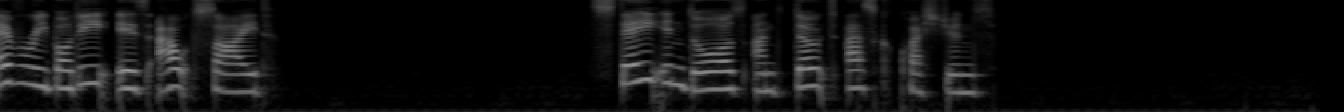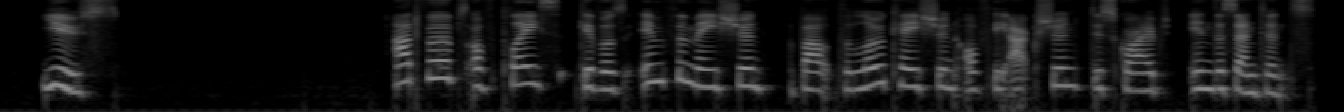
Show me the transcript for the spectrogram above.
Everybody is outside. Stay indoors and don't ask questions. Use Adverbs of place give us information about the location of the action described in the sentence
